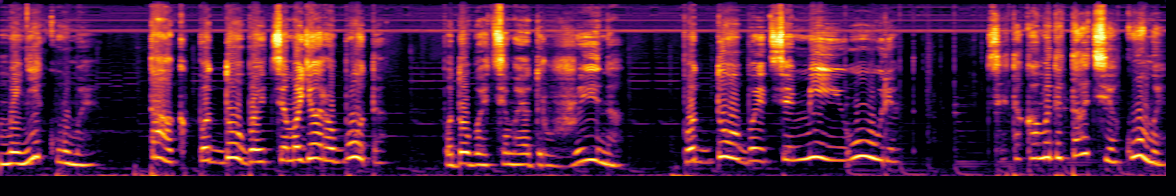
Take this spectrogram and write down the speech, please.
Мені, куме, так подобається моя робота, подобається моя дружина, подобається мій уряд. Це така медитація, куме.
